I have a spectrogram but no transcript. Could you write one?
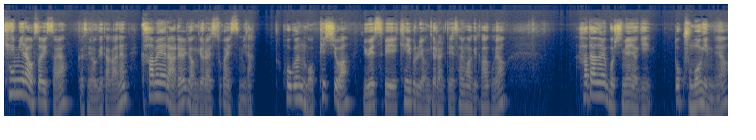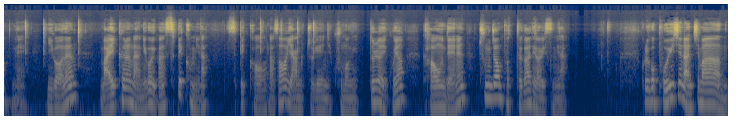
캠이라고 써 있어요. 그래서 여기다가는 카메라를 연결할 수가 있습니다. 혹은 뭐 PC와 USB 케이블을 연결할 때 사용하기도 하고요. 하단을 보시면 여기 또 구멍이 있네요. 네. 이거는 마이크는 아니고 이건 스피커입니다. 스피커라서 양쪽에 이제 구멍이 뚫려 있고요. 가운데는 충전 포트가 되어 있습니다. 그리고 보이진 않지만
